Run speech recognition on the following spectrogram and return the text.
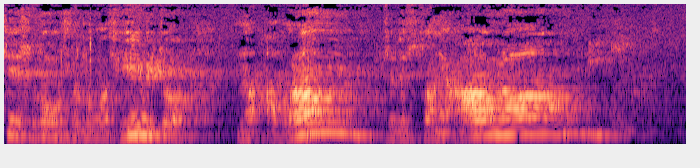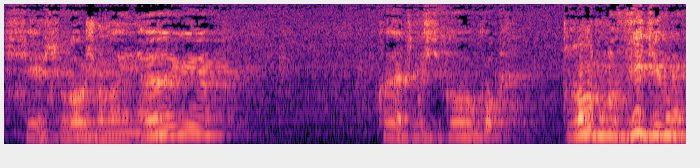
се сложило в името на Авраам, за да стане Авраам, се е сложила енергия, която вижте колко плодно видимо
